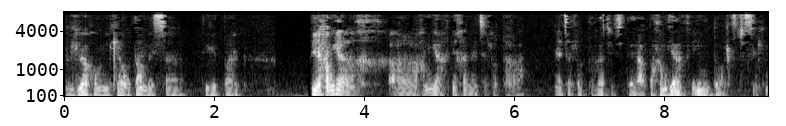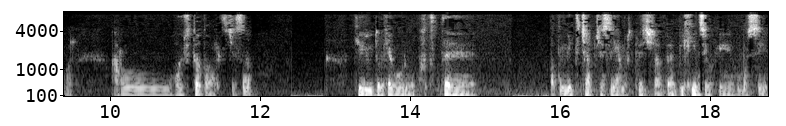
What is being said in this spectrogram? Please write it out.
Нэлээд яг нэлээд удаан байсан. Тэгээд баг би хамгийн анх хамгийн анхныхаа найз залуудаагаа найз залуудаагаа ч гэжтэй одоо хамгийн анх энэ үедээ уулзчихсан гэх юм бол 12 тоо уулзчихсан. Тэр үед бол яг өөрөө баттай одоо мэдчих авч ясан ямар ч тач одоо бэлгийн зөвхийн хүмүүсийн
